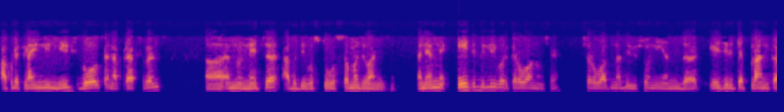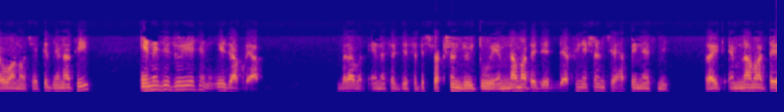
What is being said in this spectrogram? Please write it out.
આપણે ક્લાયન્ટની નીડ્સ ગોલ્સ એના પ્રેફરન્સ એમનું નેચર આ બધી વસ્તુઓ સમજવાની છે. અને એમને એ જ ડિલિવર કરવાનું છે, શરૂઆતના દિવસોની અંદર એ જ રીતે પ્લાન કરવાનો છે કે જેનાથી એને જે જોઈએ છે ને એ જ આપણે આપીએ. બરાબર. એને જે સેટિસ્ફેક્શન જોઈતું હોય, એમના માટે જે ડેફિનેશન છે હેપીનેસની રાઈટ એમના માટે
